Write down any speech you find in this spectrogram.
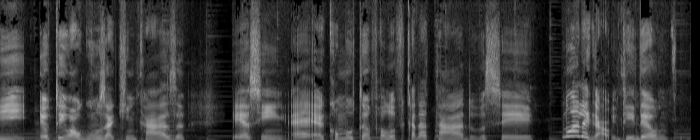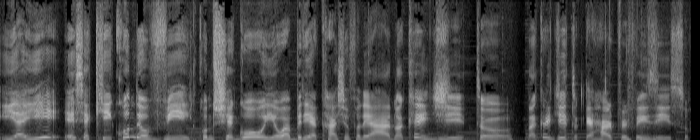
E eu tenho alguns aqui em casa. E assim, é, é, como o Tan falou, fica datado, você. Não é legal, entendeu? E aí, esse aqui, quando eu vi, quando chegou e eu abri a caixa, eu falei, ah, não acredito. Não acredito que a Harper fez isso.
